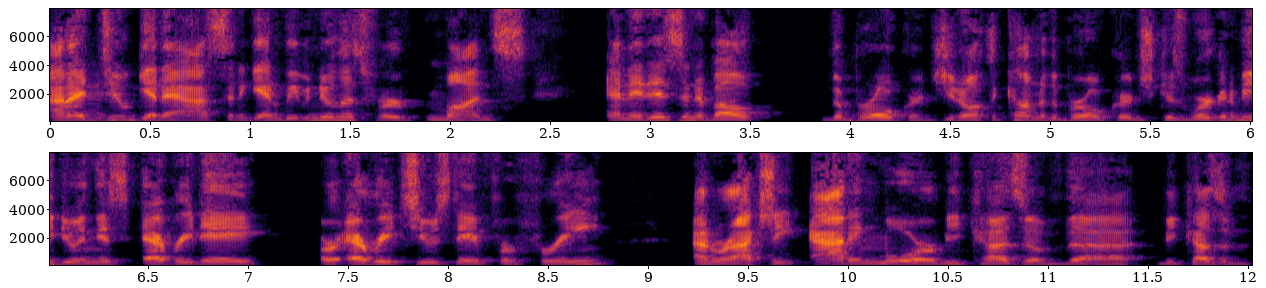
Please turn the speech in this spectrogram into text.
And I do get asked, and again, we've been doing this for months, and it isn't about the brokerage. You don't have to come to the brokerage because we're going to be doing this every day or every Tuesday for free and we're actually adding more because of the because of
